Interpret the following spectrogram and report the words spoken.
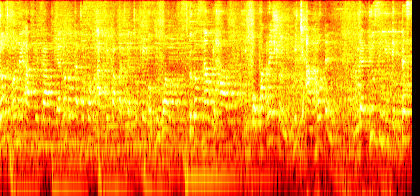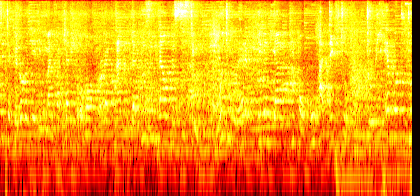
Not only Africa, we are no longer talking of Africa, but we are talking of the world. Because now we have operation which are modern. We are using the best technology in manufacturing of our product and we are using now the system which will help even young people who are digital to be able to do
